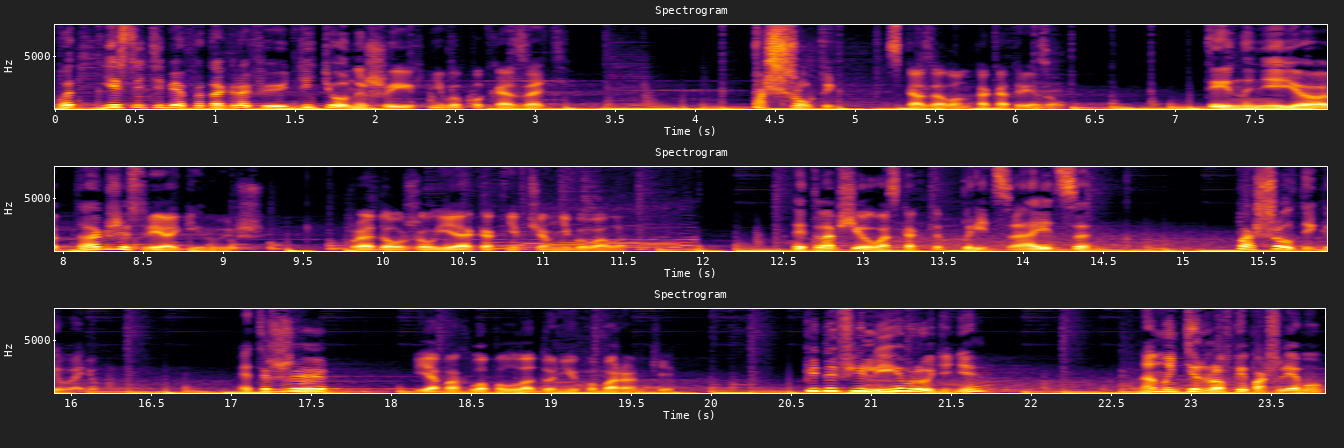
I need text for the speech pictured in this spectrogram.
«Вот если тебе фотографию детеныша ихнего показать...» «Пошел ты!» — сказал он, как отрезал. «Ты на нее также среагируешь?» Продолжил я, как ни в чем не бывало. «Это вообще у вас как-то прицается?» «Пошел ты, говорю!» «Это же...» Я похлопал ладонью по баранке. «Педофилия вроде, не?» «На монтировкой по шлему!»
